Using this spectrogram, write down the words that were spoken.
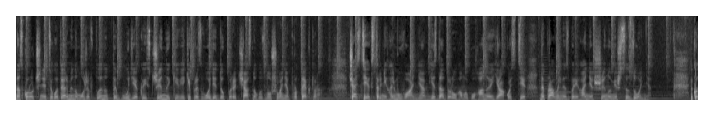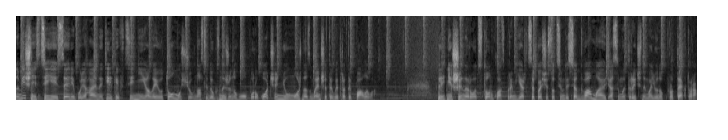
На скорочення цього терміну може вплинути будь-який з чинників, які призводять до передчасного зношування протектора. Часті екстрені гальмування, їзда дорогами поганої якості, неправильне зберігання шину міжсезоння. Економічність цієї серії полягає не тільки в ціні, але й у тому, що внаслідок зниженого опору коченню можна зменшити витрати палива. Літні шини Roadstone клас Premier CP672 мають асиметричний малюнок протектора.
